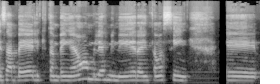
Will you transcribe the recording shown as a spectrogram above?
a Isabelle, que também é uma mulher mineira. Então, assim, é,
